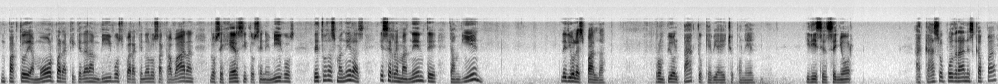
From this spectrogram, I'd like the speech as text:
un pacto de amor para que quedaran vivos, para que no los acabaran los ejércitos enemigos. De todas maneras, ese remanente también le dio la espalda, rompió el pacto que había hecho con él. Y dice el Señor, ¿acaso podrán escapar?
